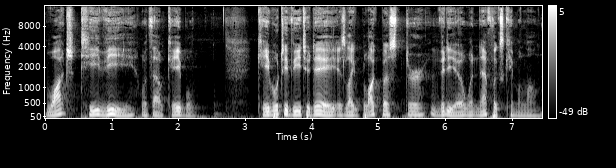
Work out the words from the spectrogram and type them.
watch TV without cable. Cable TV today is like Blockbuster Video when Netflix came along.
